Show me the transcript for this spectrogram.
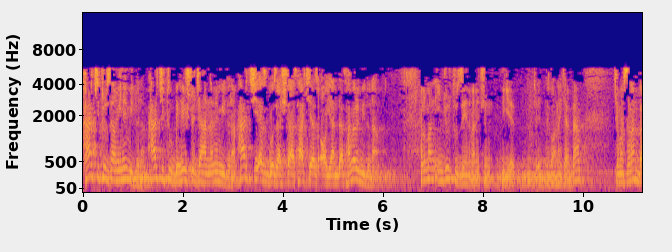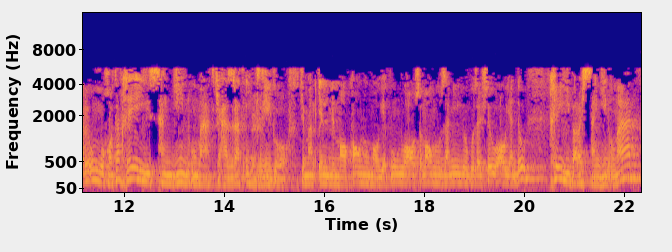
هر چی تو زمینه می‌دونم. هر چی تو بهشت و جهنمه می‌دونم. هر چی از گذشته است هر چی از آینده است همه رو می‌دونم. حالا من اینجور تو ذهن من چون دیگه نگاه نکردم که مثلا برای اون مخاطب خیلی سنگین اومد که حضرت اینجوری گفت که من علم ماکان و مایکون و آسمان و زمین و گذشته و آینده و خیلی براش سنگین اومد.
